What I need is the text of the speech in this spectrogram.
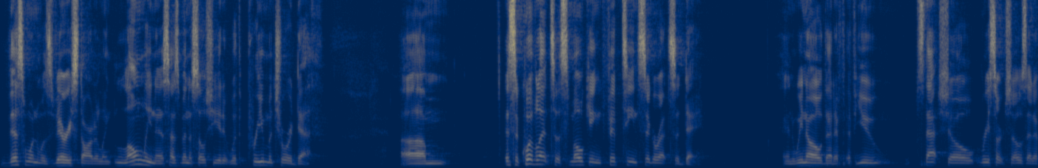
This one was very startling. Loneliness has been associated with premature death. Um, it's equivalent to smoking 15 cigarettes a day. And we know that if, if you, stats show, research shows that if,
